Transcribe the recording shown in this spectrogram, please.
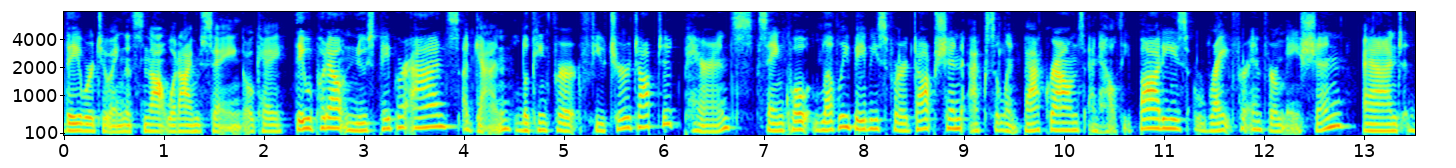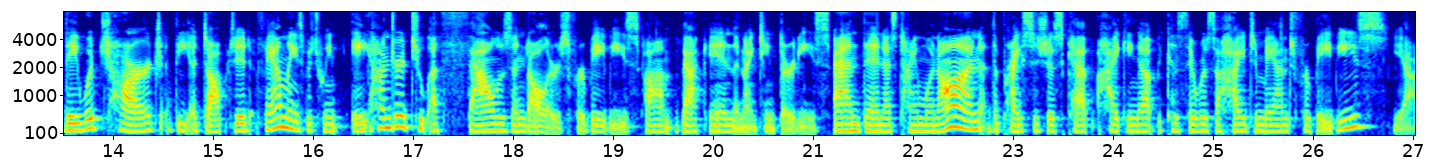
they were doing. That's not what I'm saying, okay? They would put out newspaper ads, again, looking for future adopted parents, saying, quote, lovely babies for adoption, excellent backgrounds and healthy bodies, right for information. And they would charge the adopted families between $800 to $1,000 for babies um, back in the 1930s. And then as time went on, the prices just kept hiking up because there was a high demand for babies. Yeah,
